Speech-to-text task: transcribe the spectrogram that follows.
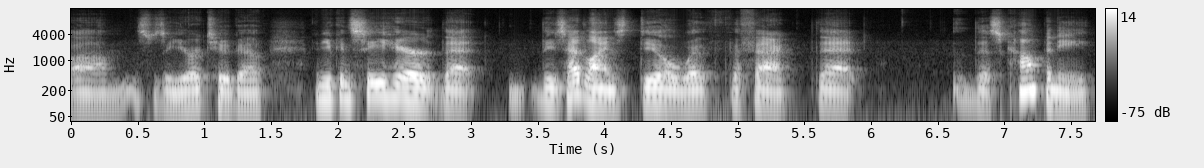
Um, this was a year or two ago. And you can see here that these headlines deal with the fact that this company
